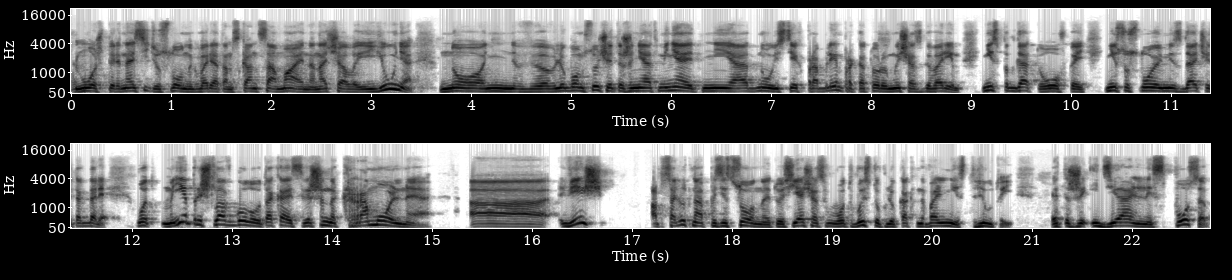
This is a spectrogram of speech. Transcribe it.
можешь переносить, условно говоря, там с конца мая на начало июня, но в любом случае это же не отменяет ни одну из тех проблем, про которые мы сейчас говорим, ни с подготовкой, ни с условиями сдачи и так далее. Вот мне пришла в голову такая совершенно крамольная а, вещь, абсолютно оппозиционное. То есть я сейчас вот выступлю как навальнист лютый. Это же идеальный способ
